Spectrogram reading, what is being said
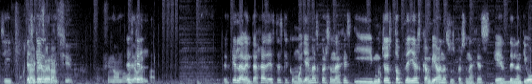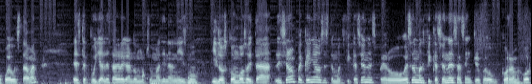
Sí, es que, que ver chip. Si no, no voy Es a que- ver nada. Es que la ventaja de este es que como ya hay más personajes y muchos top players cambiaban a sus personajes que del antiguo juego estaban, este pues ya le está agregando mucho más dinamismo y los combos ahorita le hicieron pequeños este modificaciones, pero esas modificaciones hacen que el juego corra mejor,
